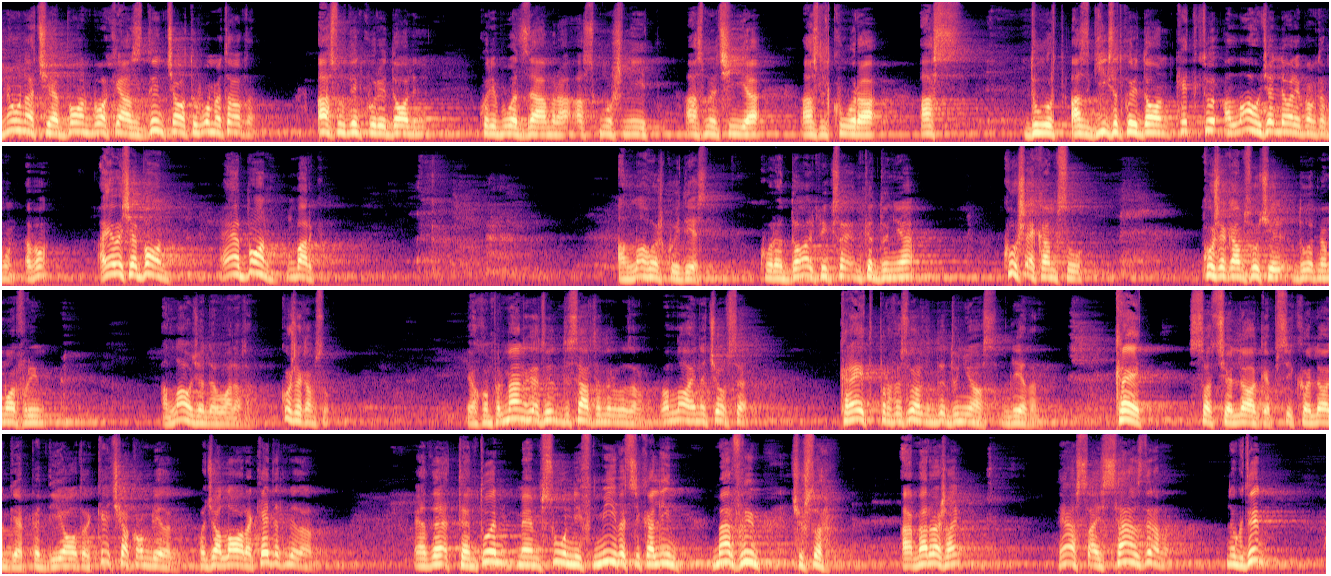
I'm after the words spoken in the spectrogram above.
Nona që e ban n'bark, as din çka o tu u bo me ta dhe. As nuk din kur i dalin, kur i bohet zemra, as mushknit, as mëlçia, as lëkura, as durt, as gishtat kur i dalin. Krejt këto, Allahu xhelle ve ala i bon këto punë. Apo? Ajo veç e ban, e ban në bark. Allahu është kujdes. Kur e dal pej kësaj në këtë dunja, kush e ka mësu? Kush e ka mësu që duhet me marrë frymë? Allahu xhelle ve ala, kush e ka mësu? Ja, jo, kom përmend këtë disa herë të nderuar vëllezër. Vallahi në qofë se krejt profesorët e dunjas mbledhen, krejt sociologë, psikologë, pediatër, krejt çka ka mbledhen, po vallahi, krejt të mbledhen, Edhe tentojnë me mësu një fëmije që ka lind, merr frymë, qysh, a merr vesh ai? Ja, se ai send hala nuk din,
